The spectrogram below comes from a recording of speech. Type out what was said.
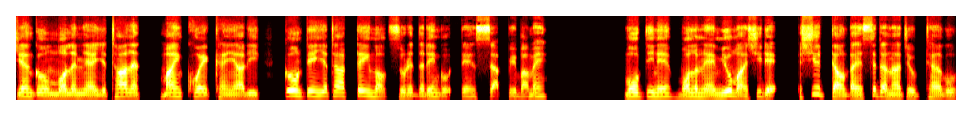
ရန်ကုန်မော်လမြိုင်ယထာလန်မိုင်းခွဲခံရပြီးကုန်တင်ယထာတိတ်မောက်ဆိုတဲ့တဲ့ရင်ကိုတင်ဆက်ပေးပါမယ်။မိုးပြည်နယ်မော်လမြိုင်မြို့မှာရှိတဲ့အရှိတောင်တိုင်းစစ်တပ်နာချုပ်ထံကို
